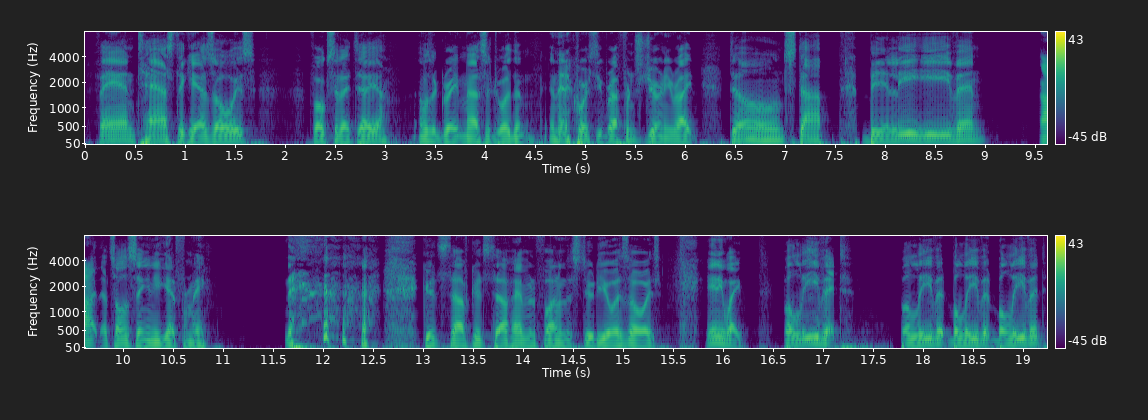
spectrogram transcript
Fantastic as always. Folks, did I tell you? That was a great message, wasn't it? And then, of course, he referenced Journey, right? Don't stop believing. All right, that's all the singing you get from me. good stuff, good stuff. Having fun in the studio as always. Anyway, believe it. Believe it, believe it, believe it.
